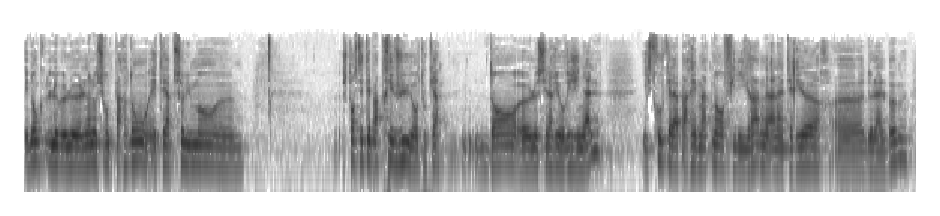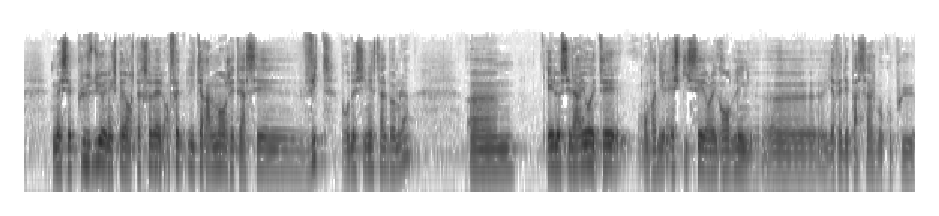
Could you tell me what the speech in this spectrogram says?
Et donc, le, la notion de pardon était absolument, euh, je pense, n'était pas prévue, en tout cas, dans euh, le scénario original. Il se trouve qu'elle apparaît maintenant en filigrane à l'intérieur euh, de l'album, mais c'est plus dû à une expérience personnelle. En fait, littéralement, j'étais assez vite pour dessiner cet album-là. Euh, et le scénario était, on va dire, esquissé dans les grandes lignes. il y avait des passages beaucoup plus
